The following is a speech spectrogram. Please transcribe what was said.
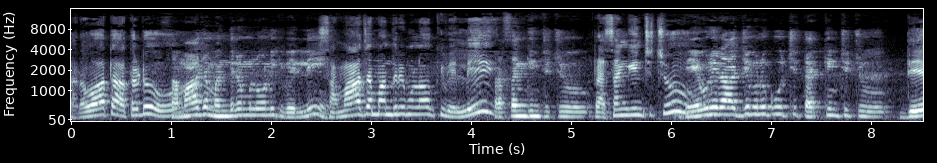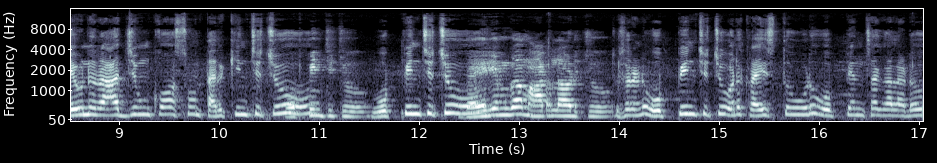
తర్వాత అతడు సమాజ మందిరంలోనికి వెళ్ళి సమాజ మందిరంలోకి వెళ్ళి ప్రసంగించుచు ప్రసంగించుచు దేవుని రాజ్యమును గూర్చి తర్కించుచు దేవుని రాజ్యం కోసం తర్కించుచు ఒప్పించుచు ఒప్పించుచు ధైర్యంగా మాటలాడుచు. చూసారండి? ఒప్పించుచు అంటే క్రైస్తవుడు ఒప్పించగలడు.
